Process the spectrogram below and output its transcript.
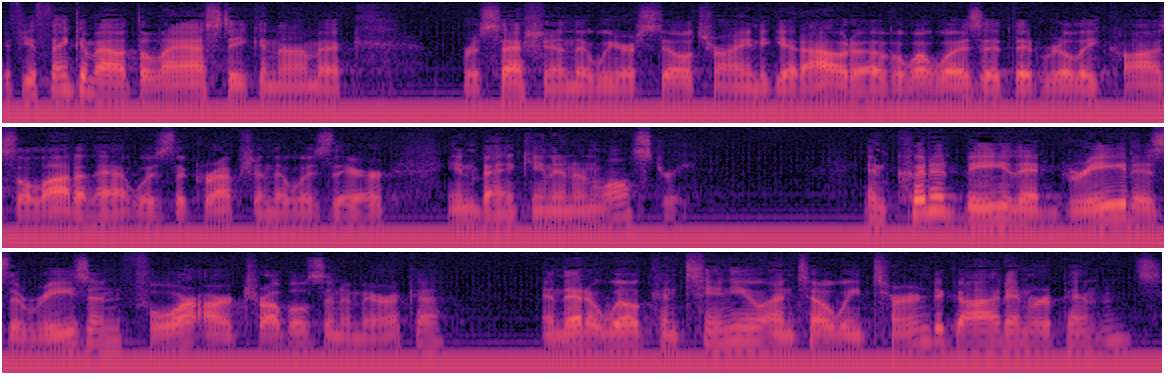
If you think about the last economic recession that we are still trying to get out of, what was it that really caused a lot of that was the corruption that was there in banking and on Wall Street. And could it be that greed is the reason for our troubles in America and that it will continue until we turn to God in repentance?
